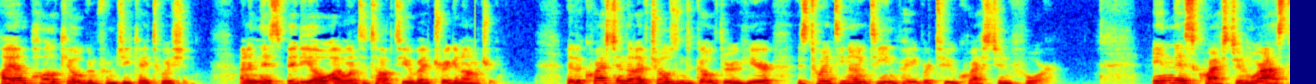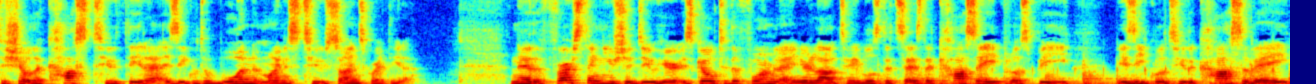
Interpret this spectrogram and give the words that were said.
Hi, I'm Paul Keogan from GK Tuition, and in this video I want to talk to you about trigonometry. Now the question that I've chosen to go through here is 2019 paper 2 question 4. In this question we're asked to show that cos 2 theta is equal to 1 minus 2 sine squared theta. Now the first thing you should do here is go to the formula in your log tables that says that cos A plus B is equal to the cos of A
